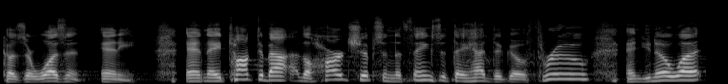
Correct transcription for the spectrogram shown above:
because there wasn't any. And they talked about the hardships and the things that they had to go through. And you know what?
